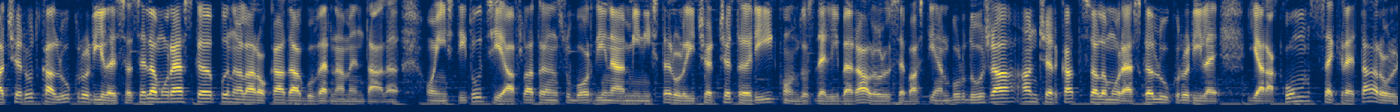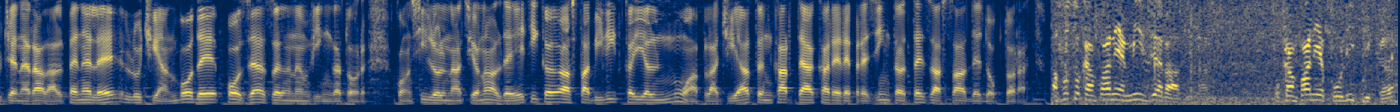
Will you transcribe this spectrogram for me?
a cerut ca lucrurile să se lămurească până la rocada guvernamentală. O instituție aflată în subordinea Ministerului Cercetării, condus de liberalul Sebastian Burduja, a încercat să lămurească lucrurile, iar acum secretarul general al PNL, Lucian Bode, pozează în învingător. Consiliul Național de Etică a stabilit că el nu a plagiat în cartea care reprezintă teza sa de doctorat. A fost o campanie mizerabilă o campanie politică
